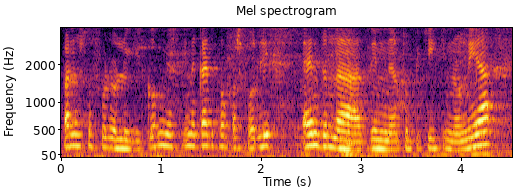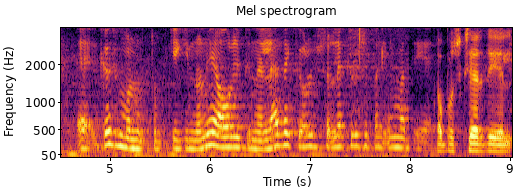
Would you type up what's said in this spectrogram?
πάνω στο φορολογικό, μιας και είναι κάτι που απασχολεί έντονα την τοπική κοινωνία ε, και όχι μόνο την τοπική κοινωνία, όλη την Ελλάδα και όλους τους ελεύθερους επαγγελματίες. Όπως ξέρετε, οι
